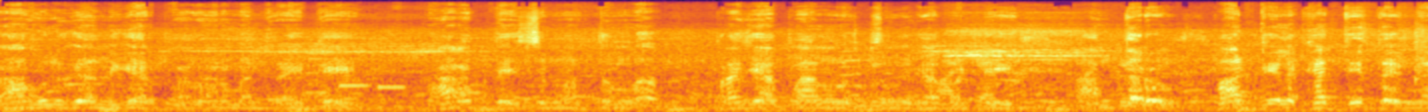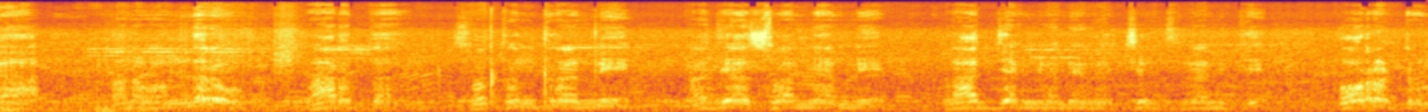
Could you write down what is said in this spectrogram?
రాహుల్ గాంధీ గారు ప్రధానమంత్రి అయితే భారతదేశం మొత్తంలో ప్రజాపాలన వస్తుంది కాబట్టి అందరూ పార్టీలకు అతీతంగా మనం అందరం భారత స్వతంత్రాన్ని ప్రజాస్వామ్యాన్ని రాజ్యాంగాన్ని రక్షించడానికి పోరాటం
